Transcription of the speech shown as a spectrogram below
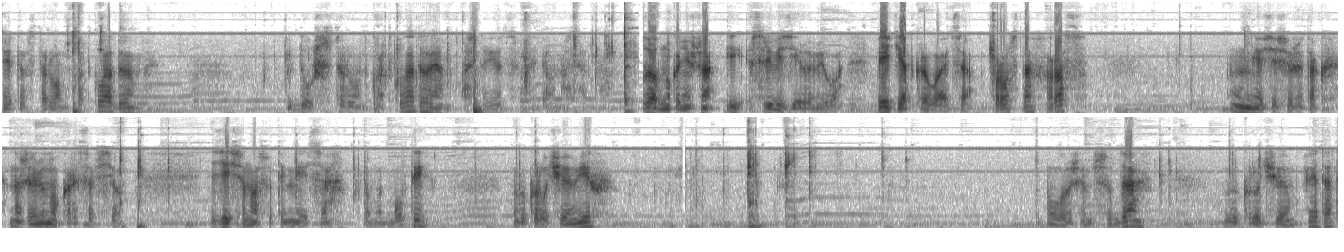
Это в сторонку откладываем. Душ в сторонку откладываем. Остается это у нас одно. Заодно, конечно, и сревизируем его. Эти открываются просто. Раз. У меня здесь уже так наживлено, кажется, все. Здесь у нас вот имеется потом вот болты. Выкручиваем их. Ложим сюда. Выкручиваем этот.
